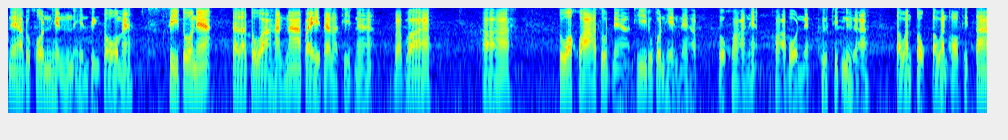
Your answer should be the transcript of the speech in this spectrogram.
เนี่ยครับทุกคนเห็นเห็นสิงโตไหมสี่ตัวเนี้ยแต่ละตัวหันหน้าไปแต่ละทิศนะฮะแบบว่าอ่า ตัวขวาสุดเนี่ยฮะที่ทุกคนเห็นนะครับตัวขวาเนี่ยขวาบนเนี่ยคือทิศเหนือตะวันตกตะวันออกทิศใต้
